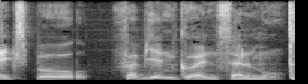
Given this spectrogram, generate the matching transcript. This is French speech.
Expo, Fabienne Cohen-Salmon.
